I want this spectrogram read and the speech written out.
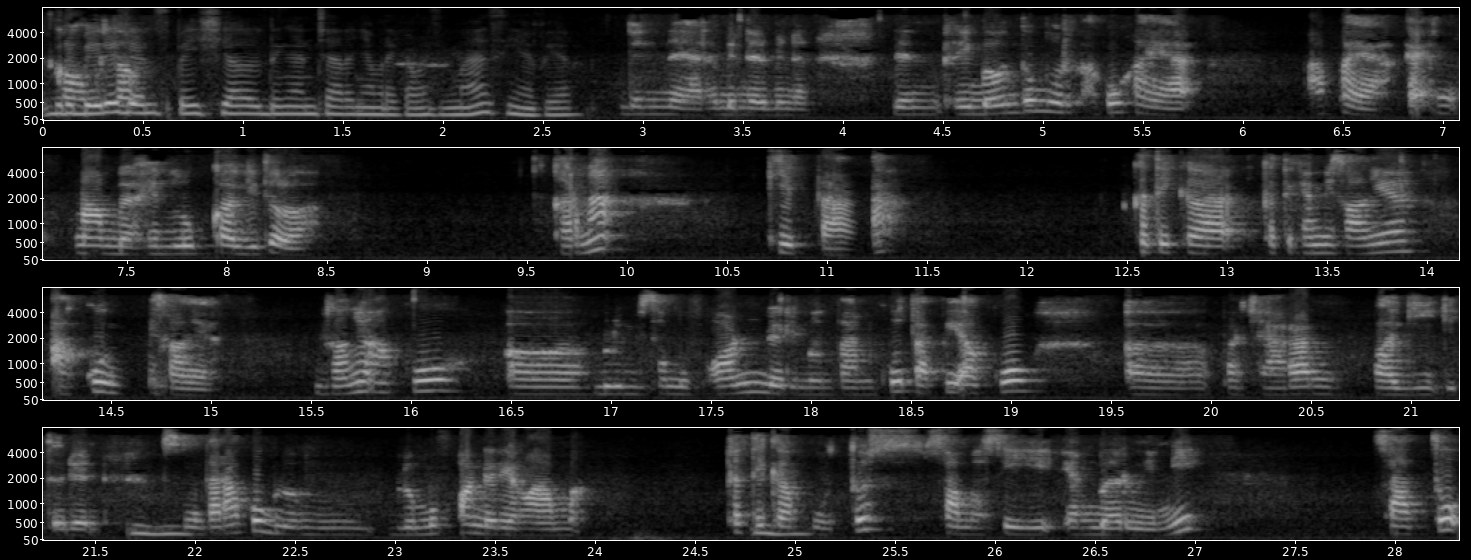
berbeda kita- dan spesial dengan caranya mereka masing-masing ya, Fir. benar benar benar dan rebound tuh menurut aku kayak apa ya kayak nambahin luka gitu loh karena kita ketika ketika misalnya aku misalnya misalnya aku eh, belum bisa move on dari mantanku tapi aku eh, pacaran lagi gitu dan Mhm. sementara aku belum belum move on dari yang lama ketika Mhm. putus sama si yang baru ini satu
